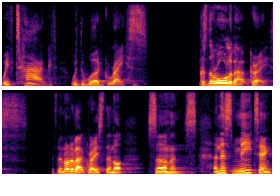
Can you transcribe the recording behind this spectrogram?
we've tagged with the word grace because they're all about grace. If they're not about grace, they're not sermons. And this meeting,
